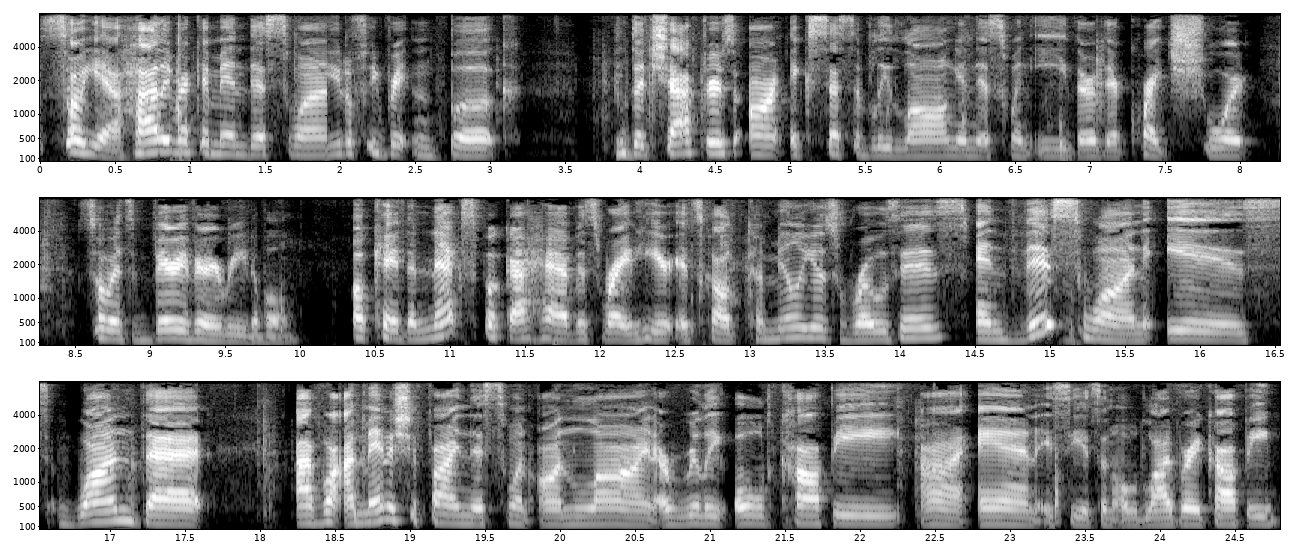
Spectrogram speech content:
So yeah, highly recommend this one. Beautifully written book. The chapters aren't excessively long in this one either. They're quite short. So it's very, very readable. Okay, the next book I have is right here. It's called Camilla's Roses. And this one is one that I've I managed to find this one online, a really old copy, uh, and you see it's an old library copy.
